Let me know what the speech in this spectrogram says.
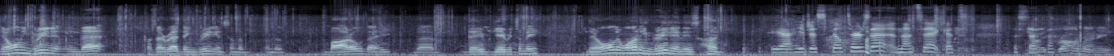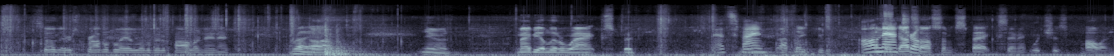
the only ingredient in that because I read the ingredients on the on the bottle that he that Dave gave it to me. The only one ingredient is honey. Yeah, he just filters it and that's it. Gets the You know, it's raw honey, so there's probably a little bit of pollen in it. Right. Um, you know, maybe a little wax, but That's you know, fine. I think you, All I think I saw some specks in it, which is pollen.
